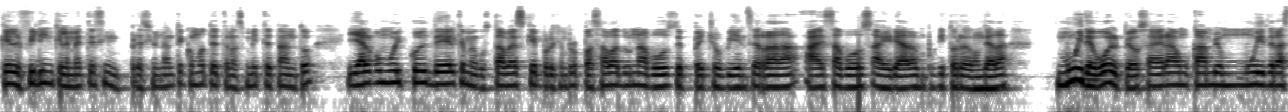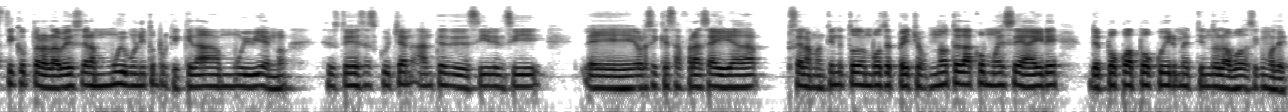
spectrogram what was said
Que el feeling que le mete es impresionante, cómo te transmite tanto. Y algo muy cool de él que me gustaba es que, por ejemplo, pasaba de una voz de pecho bien cerrada a esa voz aireada, un poquito redondeada muy de golpe, o sea, era un cambio muy drástico, pero a la vez era muy bonito porque quedaba muy bien, ¿no? Si ustedes escuchan antes de decir en sí, eh, ahora sí que esa frase aireada se la mantiene todo en voz de pecho, no te da como ese aire de poco a poco ir metiendo la voz así como de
